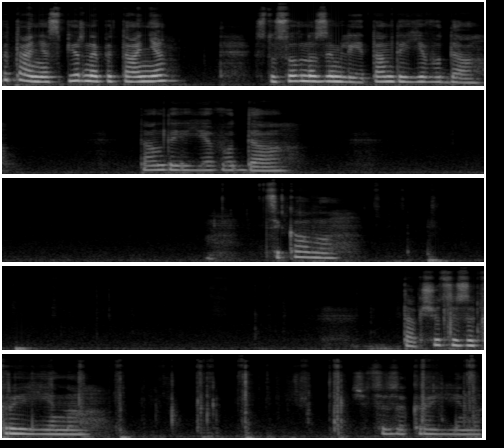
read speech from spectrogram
Питання, спірне питання стосовно землі, там, де є вода. Там, де є вода. Цікаво. Так, що це за країна? Що це за країна?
